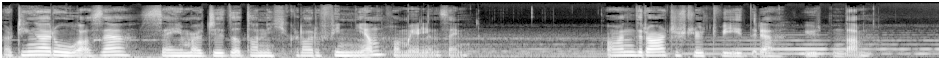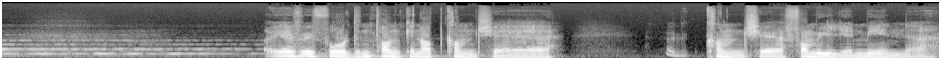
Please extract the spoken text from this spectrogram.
Når ting har roa seg, sier Majid at han ikke klarer å finne igjen familien sin. Og han drar til slutt videre uten dem. Jeg får den tanken at kanskje Kanskje familien min eh,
